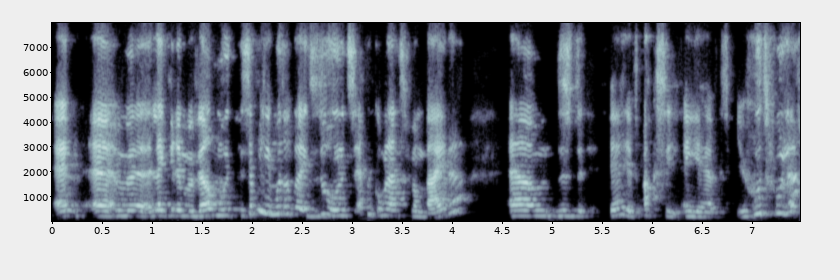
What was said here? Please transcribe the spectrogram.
en uh, lekker in mijn vel moet. Dus je moet ook wel iets doen. Het is echt een combinatie van beide. Um, dus de, je hebt actie en je hebt je goed voelen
